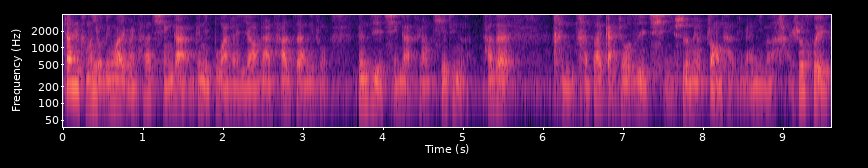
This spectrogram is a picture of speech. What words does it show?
但是可能有另外一个人，他的情感跟你不完全一样，但是他在那种跟自己情感非常贴近的，他在很很在感受自己情绪的那个状态里面，你们还是会，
